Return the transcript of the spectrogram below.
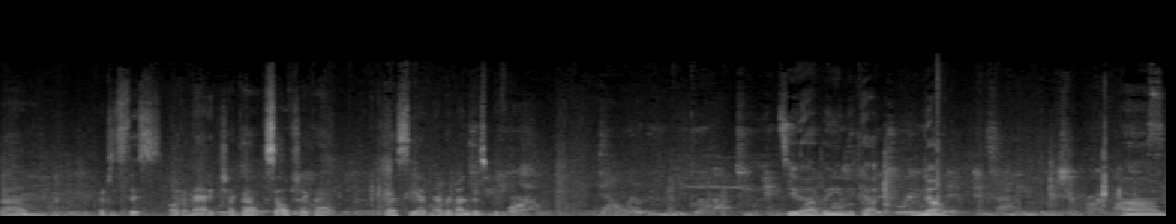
um, what is this? Automatic checkout? Self checkout let's see I've never done this before do you have a Uniqlo? No. Um,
